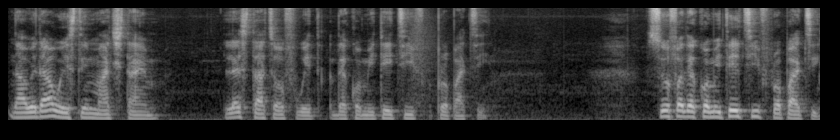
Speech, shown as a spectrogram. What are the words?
Now without wasting much time let's start off with the commutative property so for the commutative property,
